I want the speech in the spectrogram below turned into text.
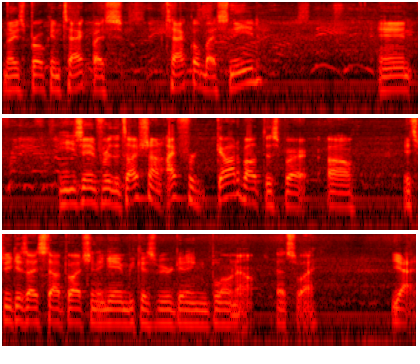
Nice broken tack by tackle by Snead. And he's in for the touchdown. I forgot about this part. Oh, it's because I stopped watching the game because we were getting blown out. That's why. Yeah.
